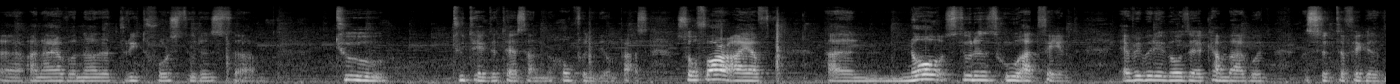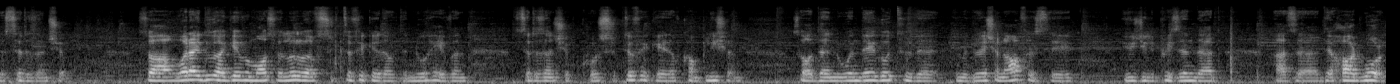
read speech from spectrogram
uh, and I have another three to four students um, to to take the test, and hopefully they'll pass. So far, I have uh, no students who had failed. Everybody goes there, come back with a certificate of the citizenship. So uh, what I do, I give them also a little of certificate of the New Haven citizenship course certificate of completion. So then when they go to the immigration office, they usually present that as uh, their hard work.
